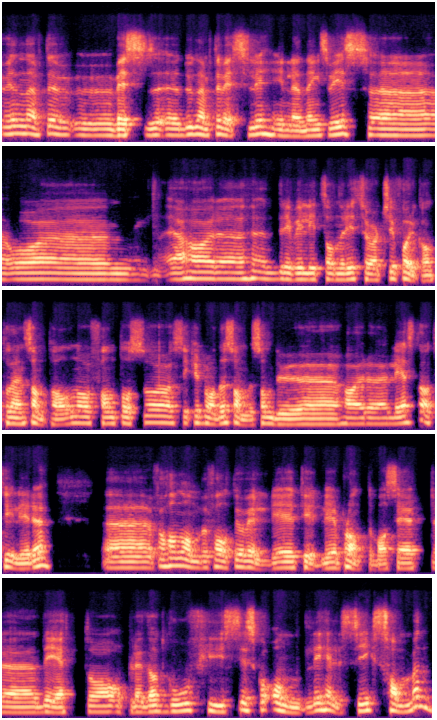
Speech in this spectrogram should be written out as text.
vi nevnte, uh, du nevnte Wesley innledningsvis. Uh, og jeg har drevet litt sånn research i forkant av den samtalen og fant også sikkert noe av det samme som du har lest da, tidligere. For han anbefalte jo veldig tydelig plantebasert diett og opplevde at god fysisk og åndelig helse gikk sammen.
